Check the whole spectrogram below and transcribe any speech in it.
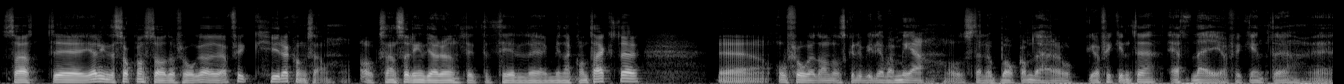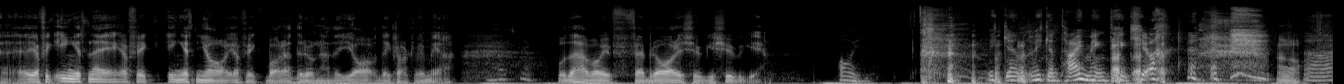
Så att eh, jag ringde Stockholms stad och frågade, jag fick hyra Kungsan. Och sen så ringde jag runt lite till eh, mina kontakter eh, och frågade om de skulle vilja vara med och ställa upp bakom det här. Och jag fick inte ett nej, jag fick inte, eh, jag fick inget nej, jag fick inget ja, jag fick bara ett rungande ja, det är klart vi är med. Häftigt. Och det här var i februari 2020. Oj. Vilken, vilken timing tänker jag. ja. ja.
